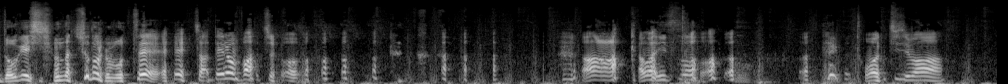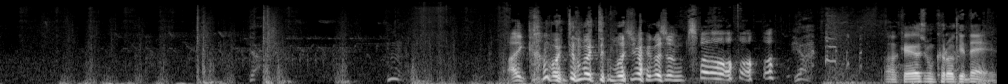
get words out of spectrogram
너겟이 존나 추노를 못해. 자, 때려봐줘. 아, 가만히 있어. 도망치지 마. 아니, 가, 멀뚱멀뚱 보지 말고 좀 쳐. 아 걔가 좀 그러긴 해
